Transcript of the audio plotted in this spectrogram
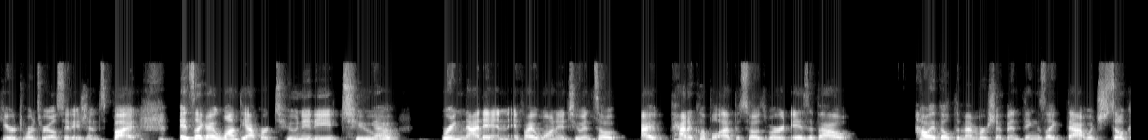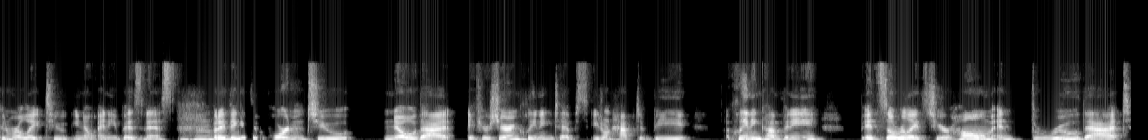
geared towards real estate agents but it's like I want the opportunity to Yeah. bring that in if I wanted to and so I've had a couple episodes where it is about how I built the membership and things like that which still can relate to you know any business Mhm. but I think it's important to know that if you're sharing cleaning tips, you don't have to be a cleaning company. It still relates to your home. And through that,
